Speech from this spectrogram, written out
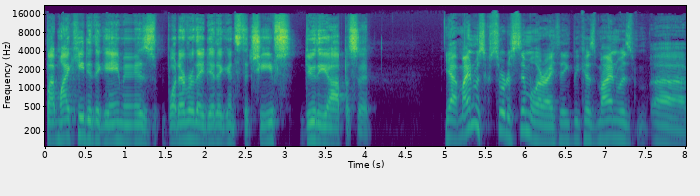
But my key to the game is whatever they did against the Chiefs, do the opposite. Yeah, mine was sort of similar, I think, because mine was uh,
